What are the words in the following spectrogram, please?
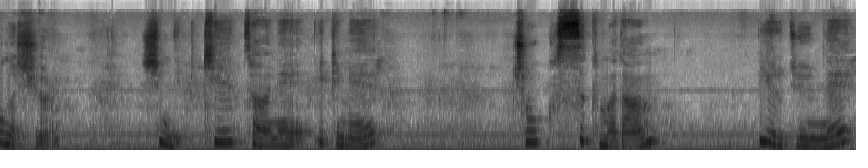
ulaşıyorum. Şimdi iki tane ipimi çok sıkmadan bir düğümle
